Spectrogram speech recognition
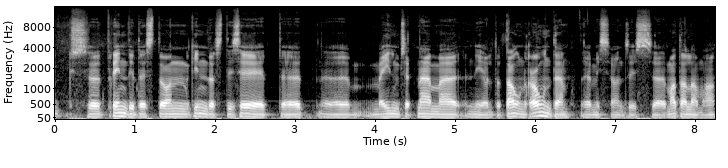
üks trendidest on kindlasti see, et me ilmselt näeme nii-öelda down round'e, mis on siis madalama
